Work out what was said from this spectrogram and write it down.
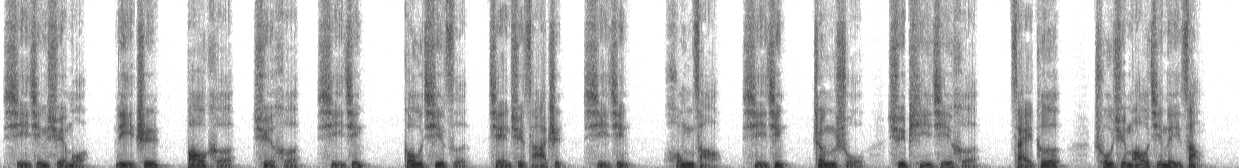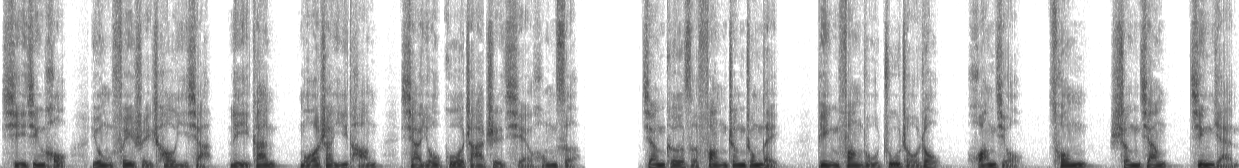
洗净血沫；荔枝剥壳去核，洗净；枸杞子。剪去杂质，洗净；红枣洗净，蒸熟，去皮及核，宰割，除去毛及内脏。洗净后，用沸水焯一下，沥干，抹上饴糖，下油锅炸至浅红色。将鸽子放蒸中内，并放入猪肘肉、黄酒、葱、生姜、精盐、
